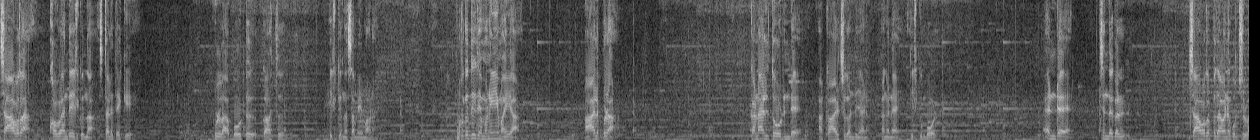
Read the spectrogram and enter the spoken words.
ചാവറ കൊവാന്തയിരിക്കുന്ന സ്ഥലത്തേക്ക് ഉള്ള ബോട്ട് കാത്ത് ഇരിക്കുന്ന സമയമാണ്. പ്രകൃതി രമണീയമായ ആലപ്പുഴ കനാൽ തോടിന്റെ ആ കാഴ്ച കണ്ട് ഞാൻ അങ്ങനെ ഇരിക്കുമ്പോൾ എന്റെ ചിന്തകൾ ചാവറപ്പിതാവിനെ കുറിച്ചുള്ള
